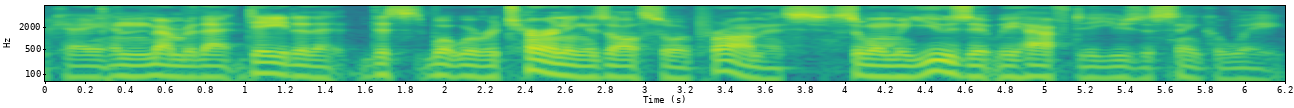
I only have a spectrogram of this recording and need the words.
okay? And remember that data that this what we're returning is also a promise. So when we use it we have to use a async await.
